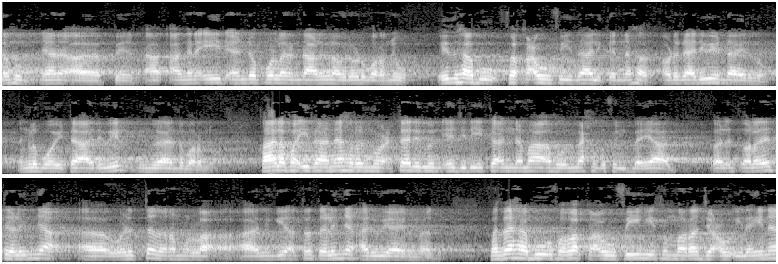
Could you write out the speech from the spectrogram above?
ലഹും ഞാൻ അങ്ങനെ ഈ എൻ്റെ ഒപ്പമുള്ള രണ്ടാളുകൾ അവരോട് പറഞ്ഞു ഇദ്ഹബു ഫഖഉ ഫീ ദാലിക നഹർ അവിടെ ഒരു അരുവി ഉണ്ടായിരുന്നു നിങ്ങൾ പോയിട്ട് ആ അരുവിയിൽ മുങ്ങുക എന്ന് പറഞ്ഞു قال فإذا نهر معترض يجري كأن ماءه المحض في البياض വളരെ തെളിഞ്ഞ വെളുത്ത നിറമുള്ള അല്ലെങ്കിൽ അത്ര തെളിഞ്ഞ അരുവിയായിരുന്നു അത് فذهبوا فوقعوا فيه ثم رجعوا إلينا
